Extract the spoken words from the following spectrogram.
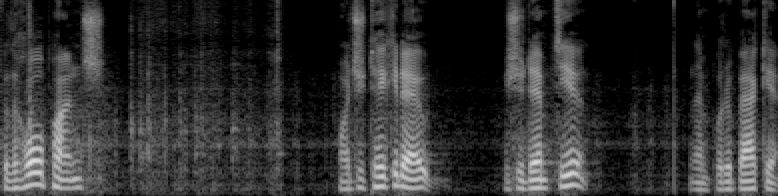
For the hole punch, once you take it out, you should empty it and then put it back in.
